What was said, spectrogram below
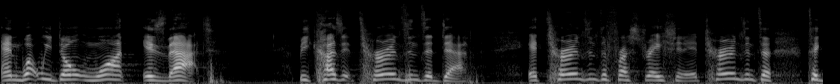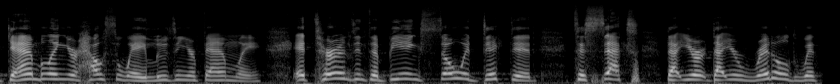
And what we don't want is that because it turns into death it turns into frustration. It turns into to gambling your house away, losing your family. It turns into being so addicted to sex that you're that you're riddled with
